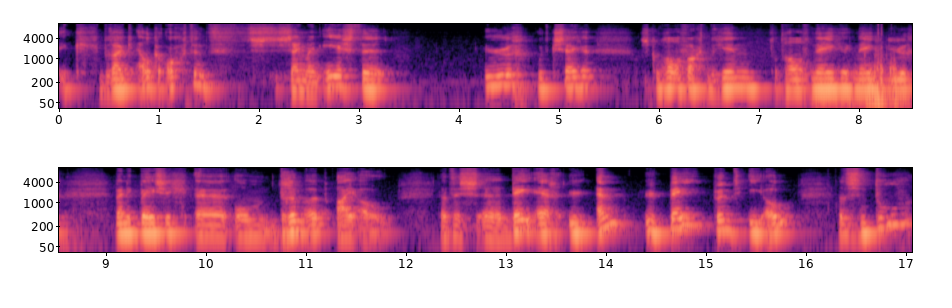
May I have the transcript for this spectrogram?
ik gebruik elke ochtend, zijn mijn eerste uur moet ik zeggen. Als ik om half acht begin tot half negen, negen uur, ben ik bezig om DrumUp.io. Dat is D-R-U-M-U-P.io. Dat is een tool,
